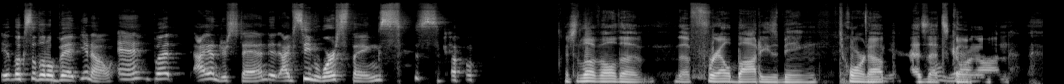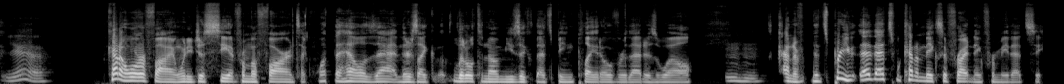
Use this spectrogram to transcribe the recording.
it looks a little bit, you know, eh, but I understand it. I've seen worse things, so I just love all the the frail bodies being torn Oh, up yeah. as that's yeah. going on. yeah. Kind of horrifying when you just see it from afar. And it's like, what the hell is that? And there's like little to no music that's being played over that as well. hmm It's kind of it's pretty. That, that's what kind of makes it frightening for me. That scene.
